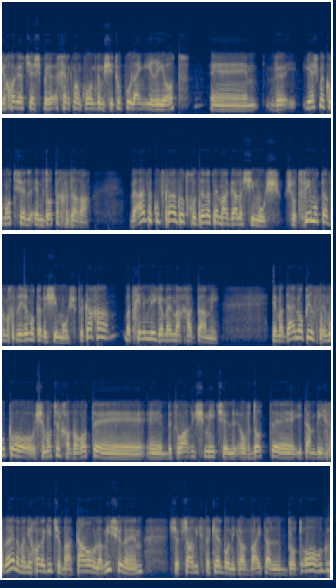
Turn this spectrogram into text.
יכול להיות שיש בחלק מהמקומות גם שיתוף פעולה עם עיריות, אה, ויש מקומות של עמדות החזרה. ואז הקופסה הזאת חוזרת למעגל השימוש. שוטפים אותה ומחזירים אותה לשימוש, וככה מתחילים להיגמל מהחד פעמי. הם עדיין לא פרסמו פה שמות של חברות אה, אה, בצורה רשמית של עובדות אה, איתם בישראל, אבל אני יכול להגיד שבאתר העולמי שלהם, שאפשר להסתכל בו, נקרא vital.org,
